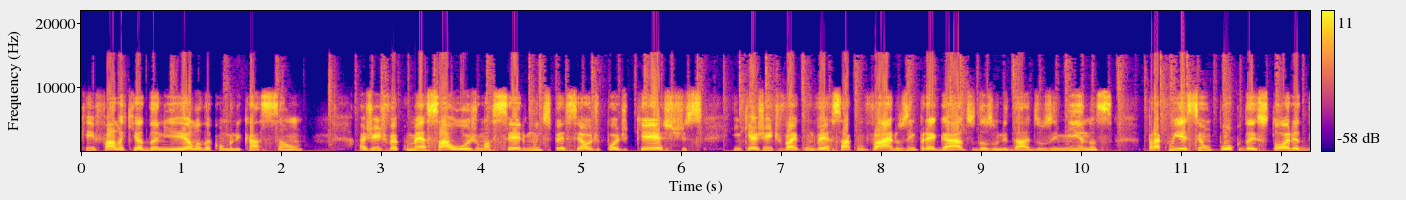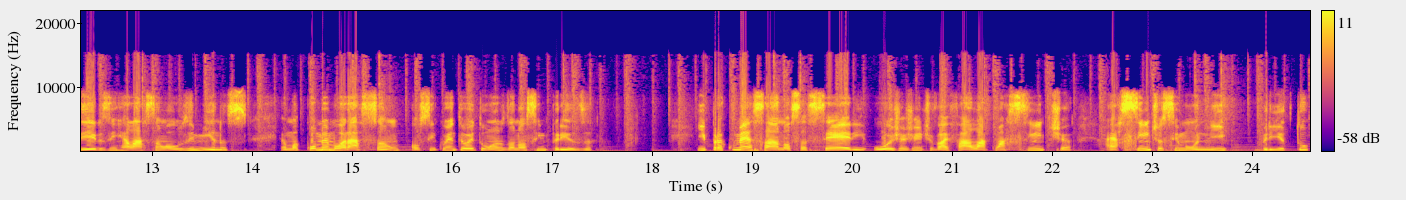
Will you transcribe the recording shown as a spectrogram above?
quem fala aqui é a Daniela da Comunicação. A gente vai começar hoje uma série muito especial de podcasts em que a gente vai conversar com vários empregados das unidades Uzi Minas para conhecer um pouco da história deles em relação ao Uzi Minas. É uma comemoração aos 58 anos da nossa empresa. E para começar a nossa série, hoje a gente vai falar com a Cíntia, a Cíntia Simoni Brito.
